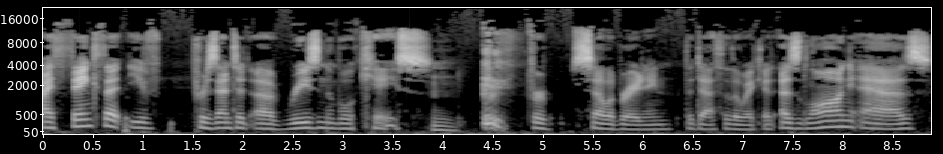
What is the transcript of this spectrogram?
I think that you've presented a reasonable case hmm. for celebrating the death of the wicked, as long as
